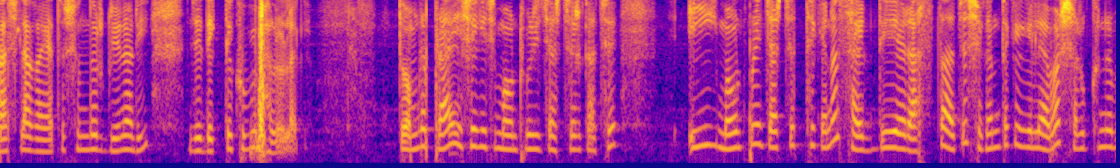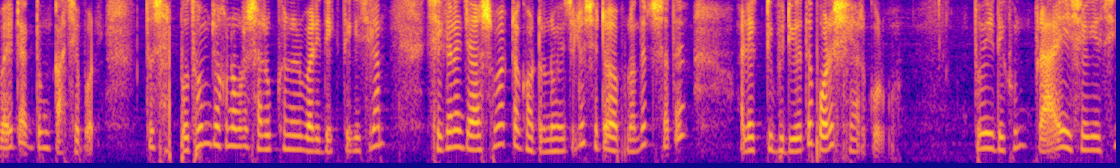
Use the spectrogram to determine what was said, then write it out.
গাছ লাগায়, এত সুন্দর গ্রিনারি যে দেখতে খুবই ভালো লাগে। তো আমরা প্রায় এসে গেছি মাউন্ট মেরি চার্চের কাছে। এই মাউন্ট মেরি চার্চের থেকে না সাইড দিয়ে রাস্তা আছে, সেখান থেকে গেলে আবার শাহরুখ খানের বাড়িটা একদম কাছে পড়ে। তো প্রথম যখন আমরা শাহরুখ খানের বাড়ি দেখতে গেছিলাম, সেখানে যাওয়ার সময় একটা ঘটনা হয়েছিল, সেটাও আপনাদের সাথে আরেকটি ভিডিওতে পরে শেয়ার করব। তো এই দেখুন, প্রায় এসে গেছি।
